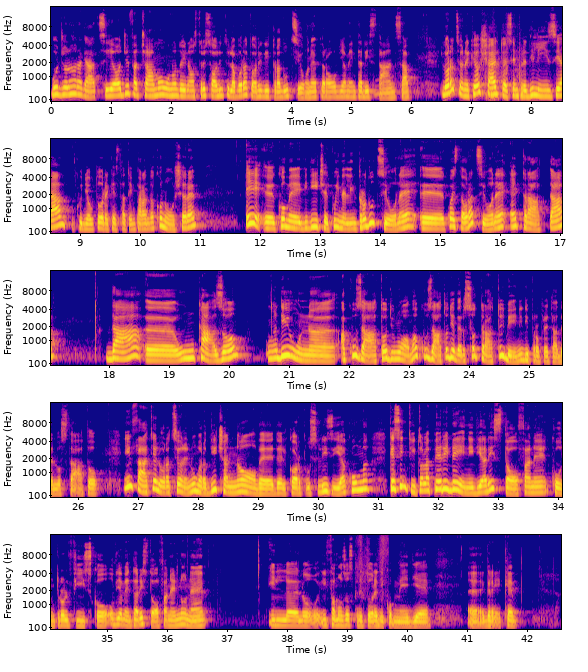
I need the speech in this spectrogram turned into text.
Buongiorno ragazzi, oggi facciamo uno dei nostri soliti laboratori di traduzione, però ovviamente a distanza. L'orazione che ho scelto è sempre di Lisia, quindi autore che state imparando a conoscere, e eh, come vi dice qui nell'introduzione, eh, questa orazione è tratta da eh, un caso di un eh, accusato, di un uomo accusato di aver sottratto i beni di proprietà dello Stato. Infatti è l'orazione numero 19 del Corpus Lysiacum che si intitola Per i beni di Aristofane contro il fisco. Ovviamente Aristofane non è il, lo, il famoso scrittore di commedie eh, greche.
